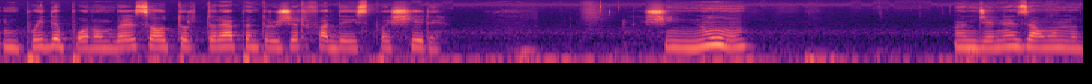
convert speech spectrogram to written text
un pui de porumbel sau o torturea pentru jertfa de ispășire. Și nu în Geneza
